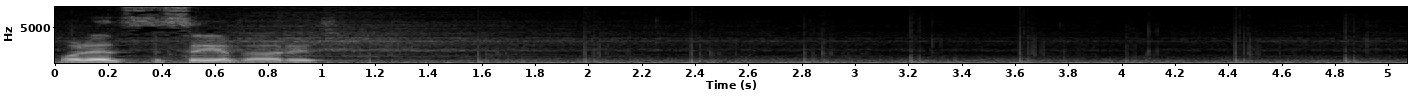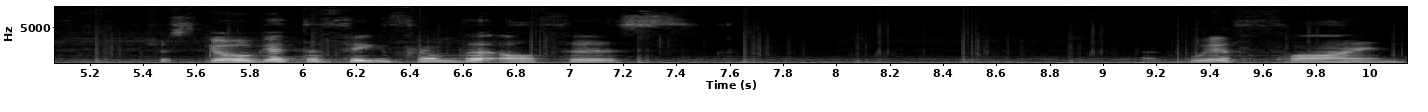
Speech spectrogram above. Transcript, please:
What else to say about it? Just go get the thing from the office. And we're fine.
